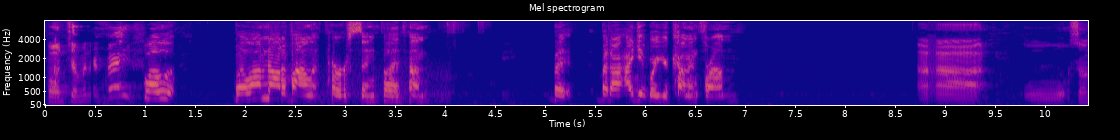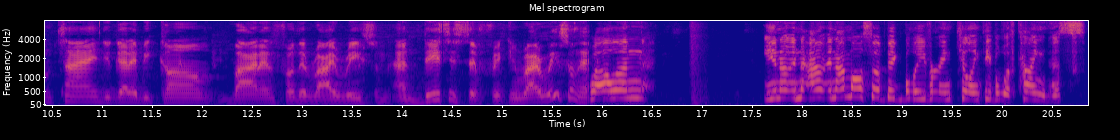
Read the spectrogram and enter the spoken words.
Punch him in the face. Well, well, I'm not a violent person, but um, but but I, I get where you're coming from. Uh, sometimes you gotta become violent for the right reason, and this is the freaking right reason. Well, and you know, and I, and I'm also a big believer in killing people with kindness.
